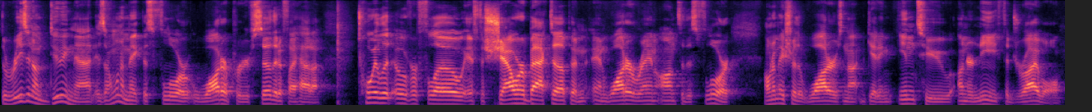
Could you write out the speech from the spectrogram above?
The reason I'm doing that is I want to make this floor waterproof so that if I had a toilet overflow, if the shower backed up and, and water ran onto this floor, I want to make sure that water is not getting into underneath the drywall.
